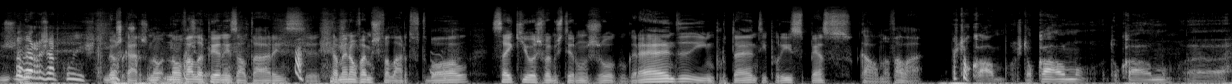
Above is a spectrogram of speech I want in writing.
Estou bem arranjado com isto. Meus caros, não, não vale a pena exaltarem-se. Também não vamos falar de futebol. Sei que hoje vamos ter um jogo grande e importante e por isso peço calma. Vá lá. Estou calmo, estou calmo, estou calmo. ah,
